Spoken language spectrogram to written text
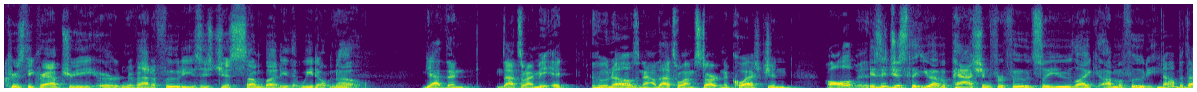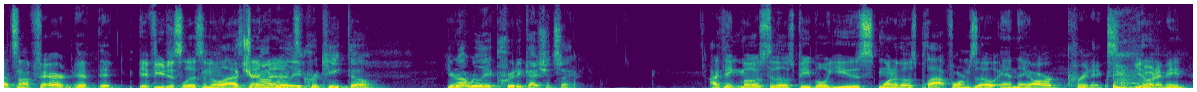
Christy Crabtree or Nevada Foodies is just somebody that we don't know. Yeah, then that's what I mean. It, who knows now? That's why I'm starting to question all of it. Is it just that you have a passion for food, so you like I'm a foodie? No, but that's not fair. If if, if you just listen to the last but you're not minutes, really a critique, though. You're not really a critic, I should say. I think most of those people use one of those platforms though, and they are critics. You know what I mean?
